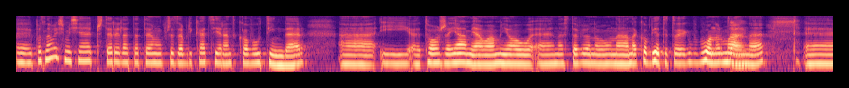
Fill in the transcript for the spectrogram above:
E, Poznałyśmy się 4 lata temu przez aplikację randkową Tinder. E, I to, że ja miałam ją e, nastawioną na, na kobiety, to jakby było normalne. E,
